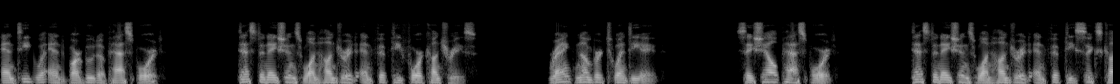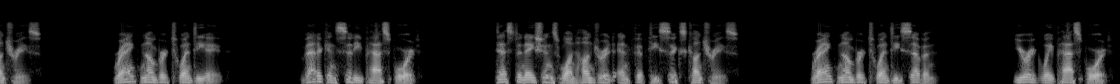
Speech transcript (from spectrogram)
Antigua and Barbuda Passport. Destinations 154 countries. Rank number 28. Seychelles Passport. Destinations 156 countries. Rank number 28. Vatican City Passport. Destinations 156 countries. Rank number 27. Uruguay Passport.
